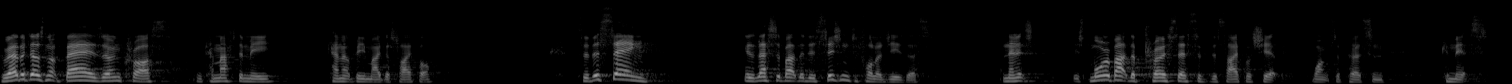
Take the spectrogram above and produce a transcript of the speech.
Whoever does not bear his own cross and come after me cannot be my disciple. So, this saying is less about the decision to follow Jesus, and then it's, it's more about the process of discipleship once a person commits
